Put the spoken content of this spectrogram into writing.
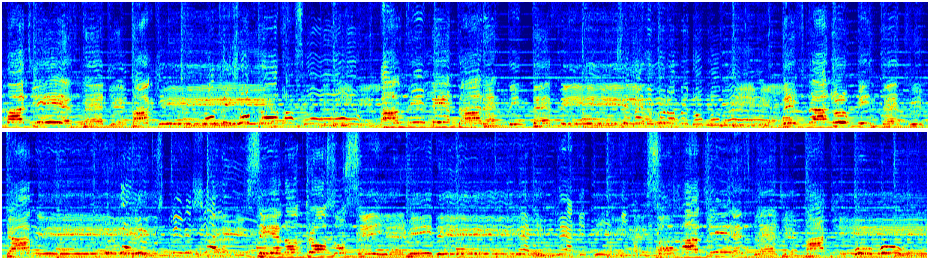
som att ge ett glädjepaket. Så glad alltså! Vi vill alltid leta rätt, inte fel. Se människorna för dem de Vi vill lyfta upp, inte trycka ner. Nu går vi ut och sprider Och när kärlek! vi ser något bra så säger vi det. Glädje, glädje, det Det är som att ge ett glädjepaket. Det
